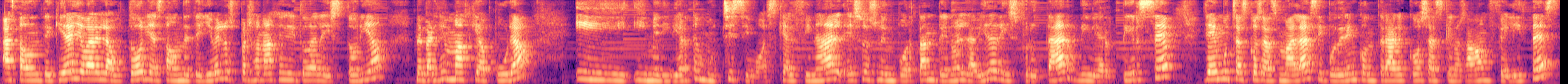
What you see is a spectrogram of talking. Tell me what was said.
hasta donde quiera llevar el autor y hasta donde te lleven los personajes y toda la historia. Me parece magia pura y, y, me divierte muchísimo. Es que al final eso es lo importante, ¿no? En la vida, disfrutar, divertirse. Ya hay muchas cosas malas y poder encontrar cosas que nos hagan felices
